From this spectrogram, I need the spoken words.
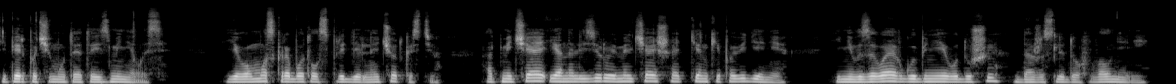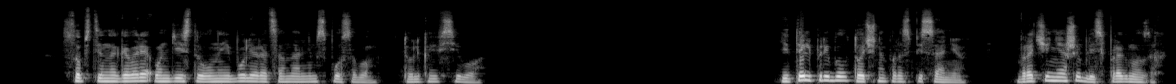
Теперь почему-то это изменилось. Его мозг работал с предельной четкостью, отмечая и анализируя мельчайшие оттенки поведения и не вызывая в глубине его души даже следов волнений. Собственно говоря, он действовал наиболее рациональным способом, только и всего. Итель прибыл точно по расписанию. Врачи не ошиблись в прогнозах.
